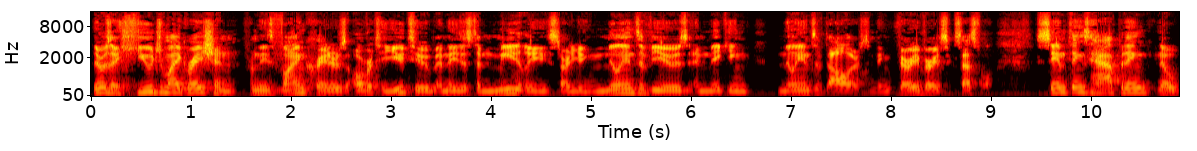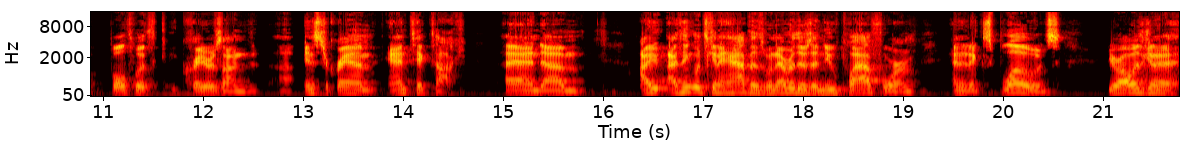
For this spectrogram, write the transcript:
There was a huge migration from these Vine creators over to YouTube, and they just immediately started getting millions of views and making millions of dollars and being very, very successful. Same things happening, you know, both with creators on uh, Instagram and TikTok. And um, I, I think what's going to happen is whenever there's a new platform and it explodes, you're always going to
